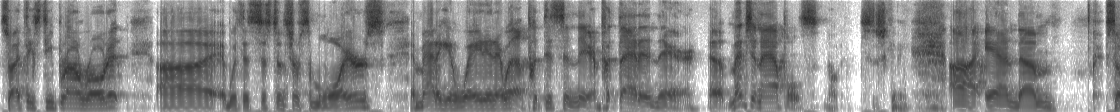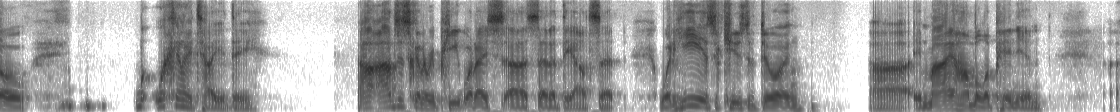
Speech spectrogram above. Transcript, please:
So I think Steve Brown wrote it uh, with assistance from some lawyers, and Madigan weighed in there. Well, put this in there, put that in there. Uh, mention apples. No, just kidding. Uh, and um, so, w- what can I tell you, D? I- I'm just going to repeat what I uh, said at the outset. What he is accused of doing, uh, in my humble opinion, uh,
